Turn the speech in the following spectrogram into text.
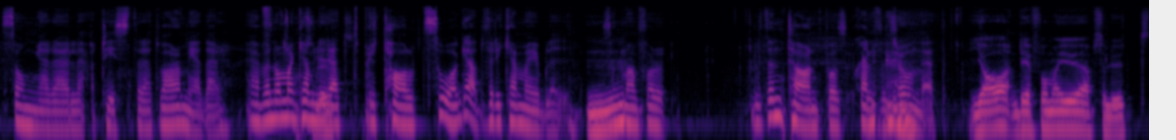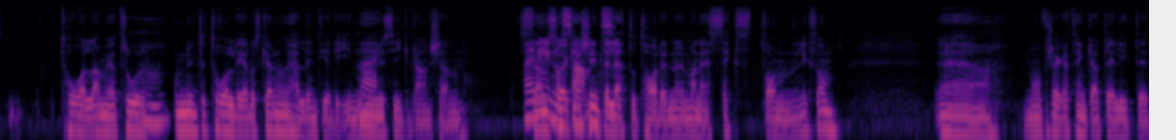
sångare eller artister att vara med där? Även om man kan bli Absolut. rätt brutalt sågad, för det kan man ju bli. Så Mm. att man får en liten törn på självförtroendet. ja, det får man ju absolut tåla men jag tror Mm. om du inte tål det då ska du nog heller inte ge dig in Nej. i musikbranschen. Nej, Sen det är så är det kanske inte lätt att ta det när man är 16 liksom. Eh, men man försöker tänka att det är lite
